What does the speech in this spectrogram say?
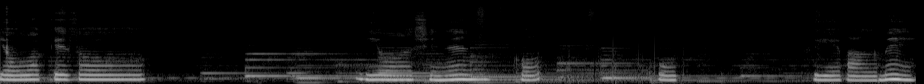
여호와께서 미워하시는 것, 곧 그의 마음에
